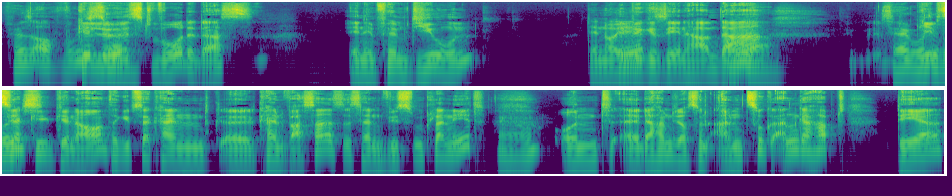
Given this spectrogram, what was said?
Ich finde das auch wirklich Gelöst wurde das in dem Film Dune, Der den neue. wir gesehen haben. Oh, Da ja. Sehr gut gibt's übrigens. ja, genau, da gibt's ja kein, äh, kein Wasser, es ist ja ein Wüstenplanet. Ja. Und äh, da haben die doch so einen Anzug angehabt, der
